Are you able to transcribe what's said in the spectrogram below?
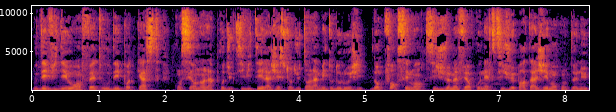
ou des vidéos en fait ou des podcasts concernant la productivité, la gestion du temps, la méthodologie. Donc forcément, si je veux me faire connaître, si je veux partager mon contenu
